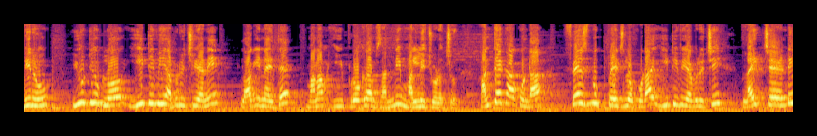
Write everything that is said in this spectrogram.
మీరు యూట్యూబ్లో ఈటీవీ అభిరుచి అని లాగిన్ అయితే మనం ఈ ప్రోగ్రామ్స్ అన్ని మళ్ళీ చూడొచ్చు. అంతేకాకుండా ఫేస్బుక్ పేజ్లో కూడా ఈటీవీ అభిరుచి లైక్ చేయండి.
